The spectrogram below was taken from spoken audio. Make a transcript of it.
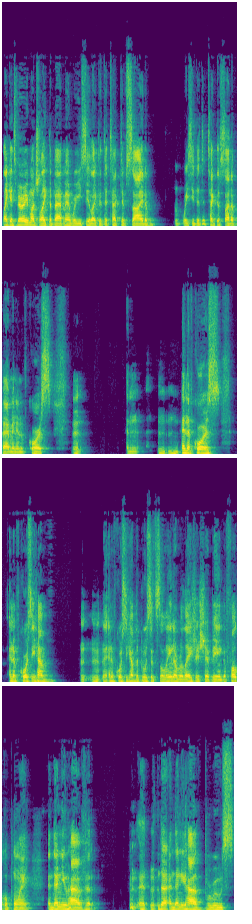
like it's very much like the Batman where you see like the detective side of where you see the detective side of Batman and of course mm, and and, and of course and of course you have and of course you have the Bruce and Selina relationship being the focal point and then you have and then you have Bruce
